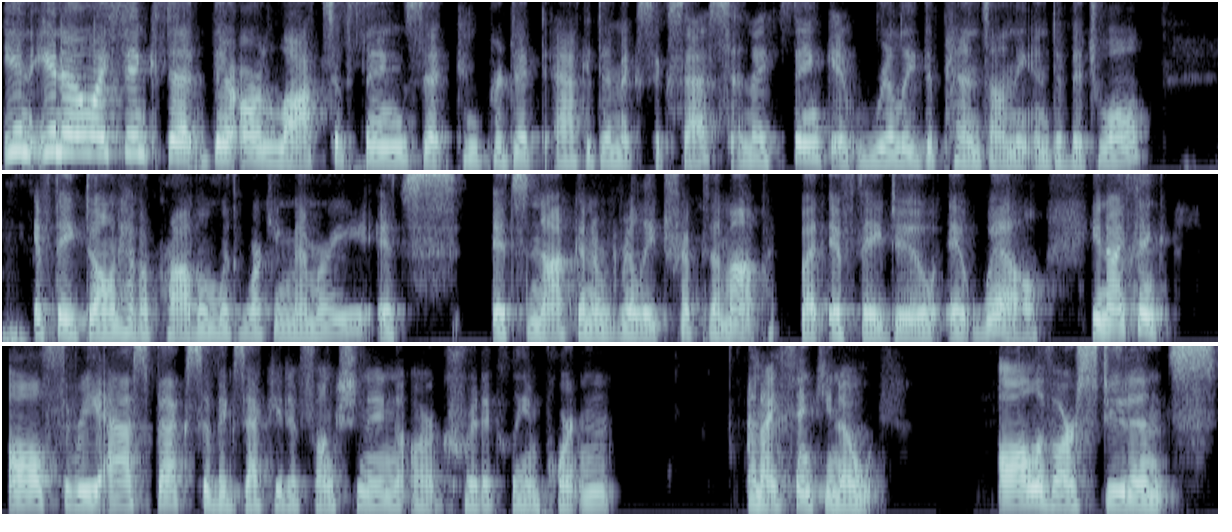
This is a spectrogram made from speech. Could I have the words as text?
You, you know, I think that there are lots of things that can predict academic success. And I think it really depends on the individual if they don't have a problem with working memory, it's it's not going to really trip them up. But if they do, it will. You know, I think all three aspects of executive functioning are critically important. And I think, you know, all of our students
